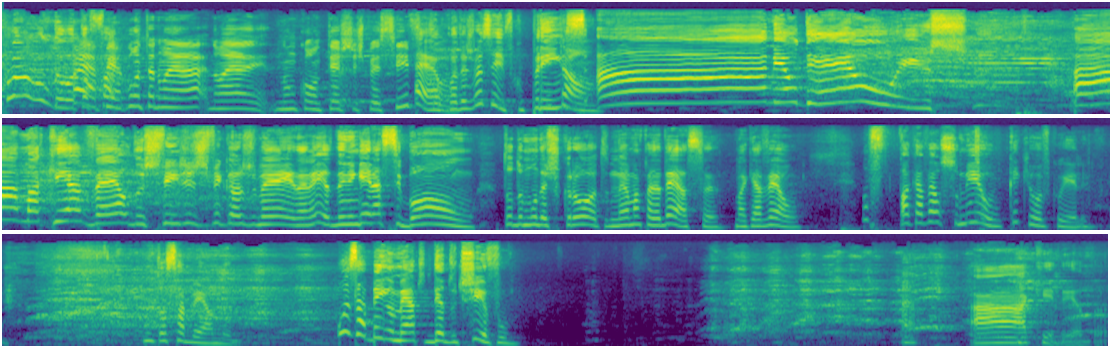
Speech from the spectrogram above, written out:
Quando? Ué, a fa- pergunta não é, não é num contexto específico? É, um contexto específico. Príncipe. Então. Ah, meu Deus! Ah, Maquiavel, dos fins justificam os meios. é isso? Ninguém nasce bom, todo mundo é escroto. Não é uma coisa dessa, Maquiavel? Maquiavel sumiu? O que, que houve com ele? Não tô sabendo. Usa bem o método dedutivo? Ah, querido.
